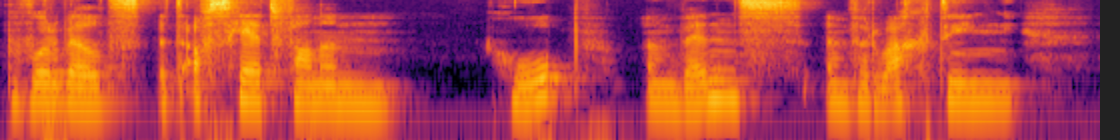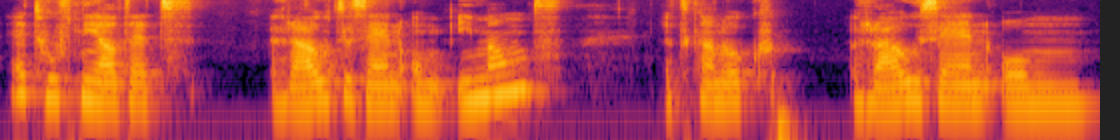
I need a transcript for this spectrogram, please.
bijvoorbeeld het afscheid van een hoop, een wens, een verwachting. Het hoeft niet altijd rouw te zijn om iemand. Het kan ook rouw zijn om,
